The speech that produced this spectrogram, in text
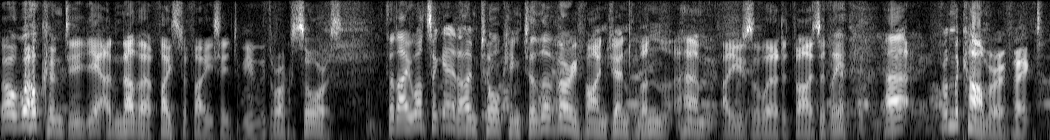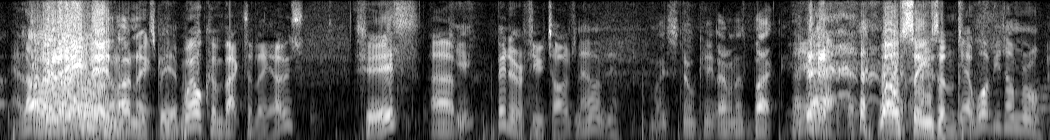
Well, welcome to yet another face to face interview with Rockasaurus. Today, once again, I'm talking to the very fine gentleman, um, I use the word advisedly, uh, from the Karma Effect. Hello. Good evening. Hello, Nick. Nick. Welcome back to Leo's. Cheers. Um, you. Been here a few times now, haven't you? They still keep having us back. Yeah. Well seasoned. yeah, what have you done wrong?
